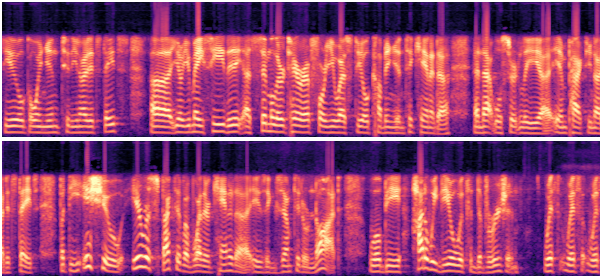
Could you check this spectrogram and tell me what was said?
steel going into the United States, uh, you know you may see the, a similar tariff for U.S. steel coming into Canada, and that will certainly uh, impact the United States. But the issue, irrespective of whether Canada is exempted or not, will be how do we deal with the diversion? With, with, with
